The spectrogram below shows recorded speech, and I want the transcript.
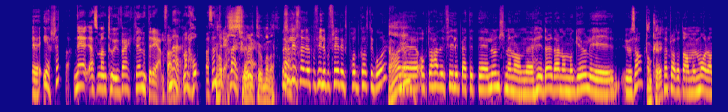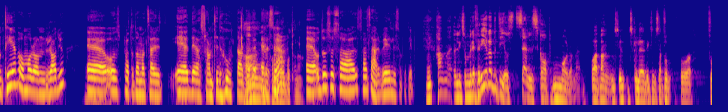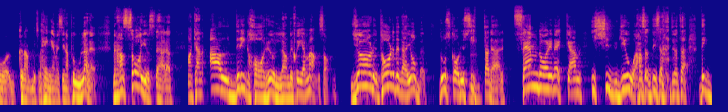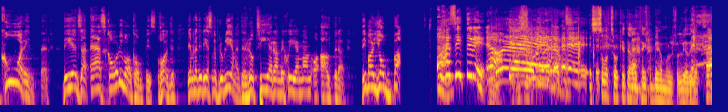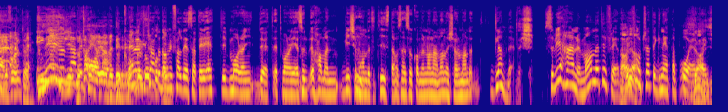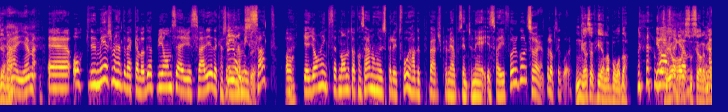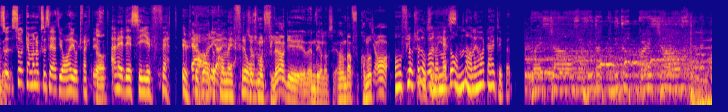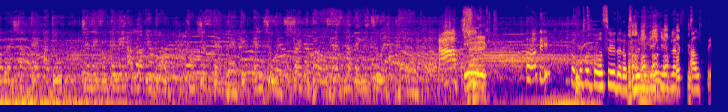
eh, ersätta. Nej, alltså man tror ju verkligen inte det i alla fall. Nej. Man hoppas inte Ja, det. precis. Jag håller tummarna. Men så lyssnade jag på Filip och Fredriks podcast igår. Ja, ja. Eh, och då hade Filip ätit eh, lunch med någon eh, höjdare där, någon mogul i USA. Okej. Som har pratat om morgon-tv och morgonradio. Eh, och pratat om att så här, är deras framtid hotad Ja, eller, eller så. Eh, och då så sa, sa han så här, vi lyssnar på ett klipp. Han liksom refererade till just sällskap på morgonen och att man skulle, liksom så här få, få, få kunna liksom hänga med sina polare. Men han sa just det här att man kan aldrig ha rullande scheman, sa han. Gör du, tar du det där jobbet, då ska du sitta där fem dagar i veckan i 20 år. Alltså, det, så, det går inte. Det är så här, äh, ska du vara kompis? Jag menar, det är det som är problemet. Roterande scheman och allt det där. Det är bara att jobba. Och här sitter vi! Så tråkigt, jag hade tänkt be om ledighet. Nej, det får du inte. Nej, Då tar AI över direkt. Nej, men vi pratade om ifall det är så att det är ett morgon, du vet, ett morgon, så har man, vi kör måndag till tisdag och sen så kommer någon annan och kör de andra. Glöm det. Så vi är här nu, måndag till fredag. Ja, vi ja. fortsätter gneta på helt enkelt. Jajamän. Eh, och det mer som har hänt i veckan då, det är att Beyoncé är ju i Sverige, det kanske ingen har Beyoncé. missat. Och eh, jag har inte sett någon av konserterna, hon spelar ju två, jag hade världspremiär på sin turné i Sverige i förrgår. Så är det. Spelade också igår. Mm, jag har sett hela båda. Ja, Så jag har sociala medier. Alltså, så kan man också säga att jag har gjort faktiskt. Ja. Nej, men det ser ju fett ut, det Ja, går inte att komma det. Det ser ut som ifrån. hon flög i en del av sig. Hon bara kom upp. Ja. Och hon flörtade också med. Madonna, har ni hört det här klippet? Snyggt. Ja, det kommer få gåshuden också, men vi jublar Faktiskt. alltid.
